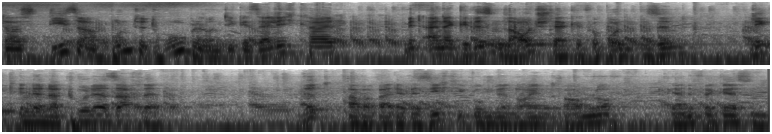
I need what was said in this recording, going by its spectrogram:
Dass dieser bunte Trubel und die Geselligkeit mit einer gewissen Lautstärke verbunden sind, liegt in der Natur der Sache, wird aber bei der Besichtigung der neuen Traumloft gerne vergessen.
